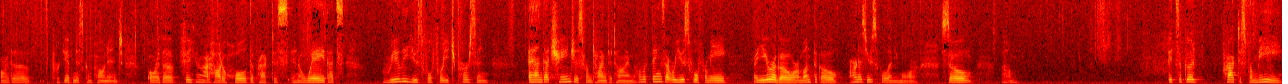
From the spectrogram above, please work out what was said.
or the forgiveness component or the figuring out how to hold the practice in a way that's really useful for each person and that changes from time to time. All the things that were useful for me a year ago or a month ago aren't as useful anymore. So um, it's a good practice for me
